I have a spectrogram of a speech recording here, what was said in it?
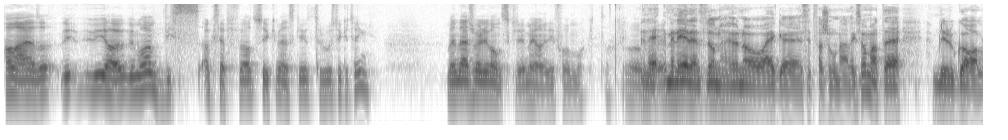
han er altså vi, vi, har, vi må ha en viss aksept for at syke mennesker tror syke ting. Men det er så veldig vanskelig med en gang de får makt. Men, er, men er det en sånn høna og egg-situasjon her, liksom? At det, blir du gal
